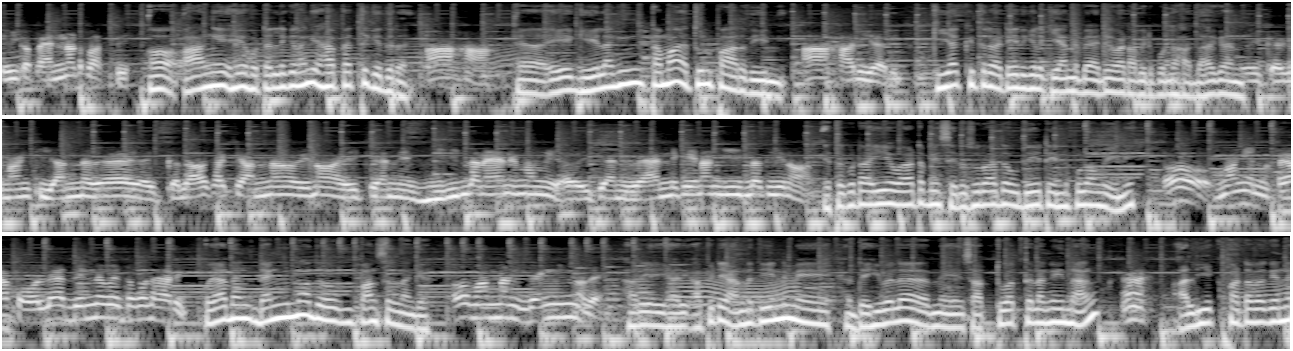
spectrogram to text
ඒක පැන්නට පස්සේ. ආගේ ඒ හොටෙල් එක ළඟ එහා පැත්තේ ගෙදර. ඒ ගේ ළඟින් තමයි ඇතුල් පාර තියෙන්නේ. ආ හරි හරි. කියක් විතර වැටේද කියලා කියන්න බෑනේ වට අපිට පොඩ්ඩක් හදාගන්න. ඒක නම් කියන්න බෑ. එක දවසක් යන්න වෙනවා. ඒ කියන්නේ ගිහිල්ලා නෑනේ මං. ඒ කියන්නේ වෑන් එකේ නම් ගිහිල්ලා තියෙනවා. එතකොට ඔයාට මේ සෙනසුරාදා උදේට එන්න පුළුවන් වෙන්නේ ඔව් මං එන්න. ඔයා කෝල් එකක් දෙන්න එතකොට හරි. ඔයා දැන් දැන් ඉන්නවද පන්සල් ළඟ? ඔව් මං නම් දැන් ඉන්න දැන්. හරි හරි අපිට යන්න තියෙන්නේ මේ දෙහිවල මේ සත්තුවත්ත ළඟ ආ අලියෙක් පටවගෙන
